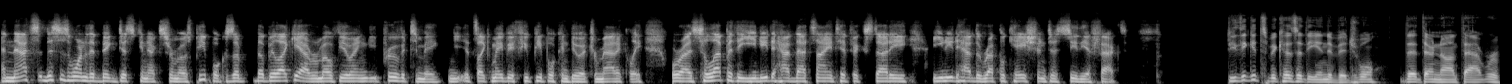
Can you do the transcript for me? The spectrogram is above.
And that's this is one of the big disconnects for most people because they'll be like, yeah, remote viewing, you prove it to me. It's like maybe a few people can do it dramatically. Whereas telepathy, you need to have that scientific study, you need to have the replication to see the effect. Do you think it's because of the individual that they're not that re-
